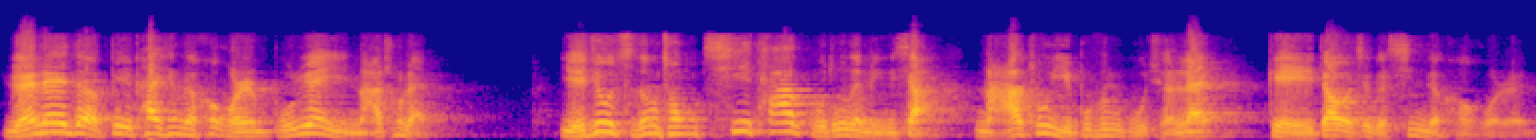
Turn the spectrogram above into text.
原来的被判刑的合伙人不愿意拿出来，也就只能从其他股东的名下拿出一部分股权来给到这个新的合伙人，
